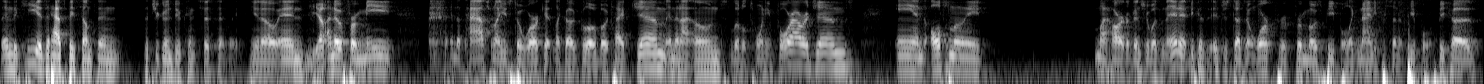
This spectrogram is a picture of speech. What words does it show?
and the key is it has to be something that you're going to do consistently you know and Yep. i know for me in the past when i used to work at like a globo type gym and then i owned little 24 hour gyms and ultimately my heart eventually wasn't in it because it just doesn't work for, for most people like 90% of people because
